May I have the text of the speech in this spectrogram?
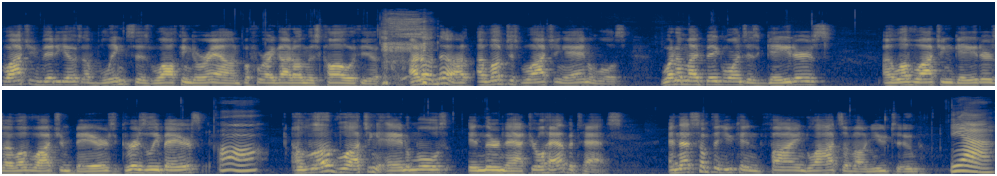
watching videos of lynxes walking around before I got on this call with you. I don't know. I, I love just watching animals. One of my big ones is gators. I love watching gators. I love watching bears, grizzly bears. Aw. I love watching animals in their natural habitats. And that's something you can find lots of on YouTube. Yeah.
